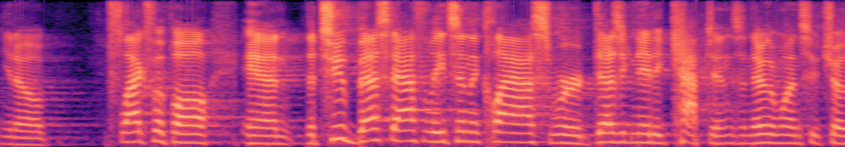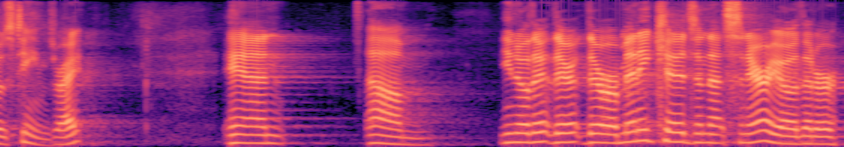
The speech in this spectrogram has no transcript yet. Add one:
you know, flag football, and the two best athletes in the class were designated captains, and they're the ones who chose teams, right? And, um, you know, there, there, there are many kids in that scenario that are,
